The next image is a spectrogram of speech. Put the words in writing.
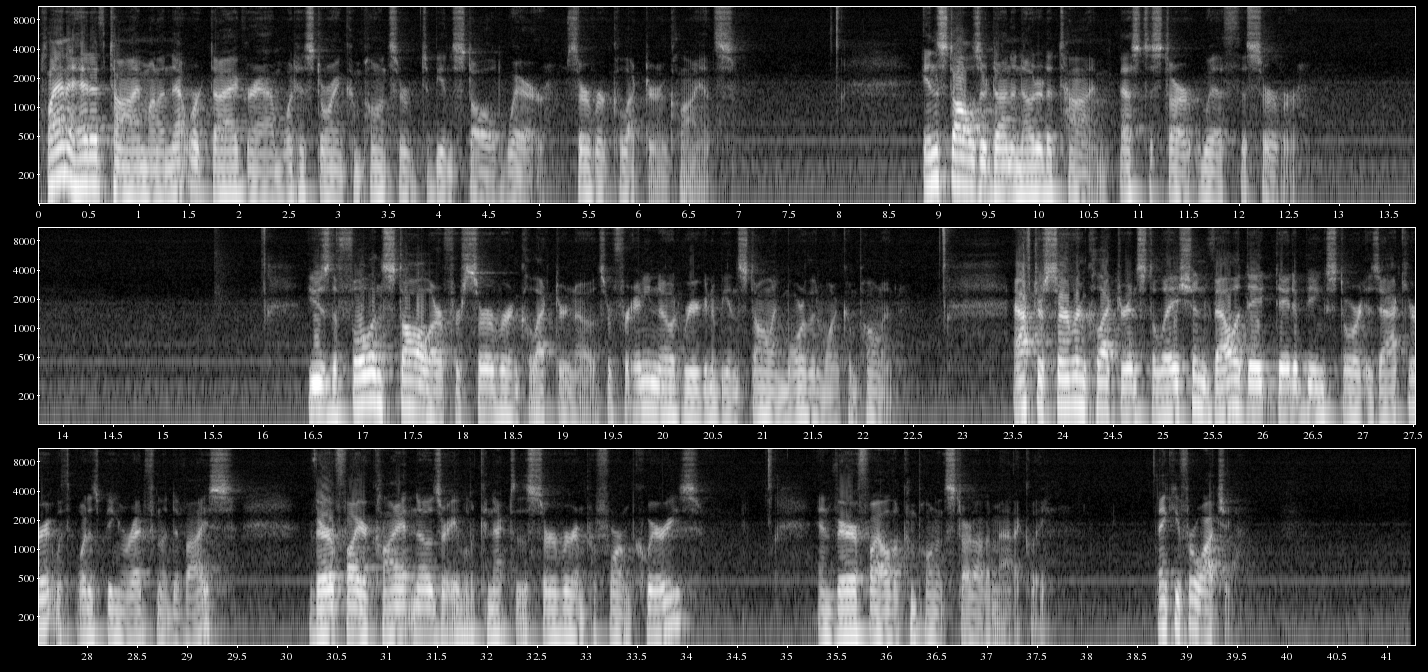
Plan ahead of time on a network diagram what historian components are to be installed where, server, collector, and clients. Installs are done a node at a time, best to start with the server. Use the full installer for server and collector nodes, or for any node where you're going to be installing more than one component. After server and collector installation, validate data being stored is accurate with what is being read from the device. Verify your client nodes are able to connect to the server and perform queries. And verify all the components start automatically. Thank you for watching.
